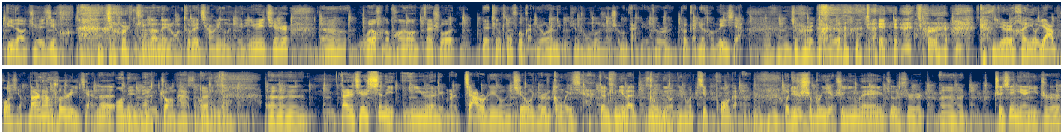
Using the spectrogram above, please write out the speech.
逼到绝境，就是听到那种特别强硬的绝境。因为其实，呃，我有很多朋友在说，也听重塑感觉，我说你们听重塑是什么感觉？就是就感觉很危险，就是感觉 对，就是感觉很有压迫性。当然，他们说的是以前的那我明白那个状态嘛，对。嗯、但是其实新的音乐里面加入这些东西，其实我觉得是更危险，就听起来更有那种紧迫感。我觉得是不是也是因为就是呃这些年一直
